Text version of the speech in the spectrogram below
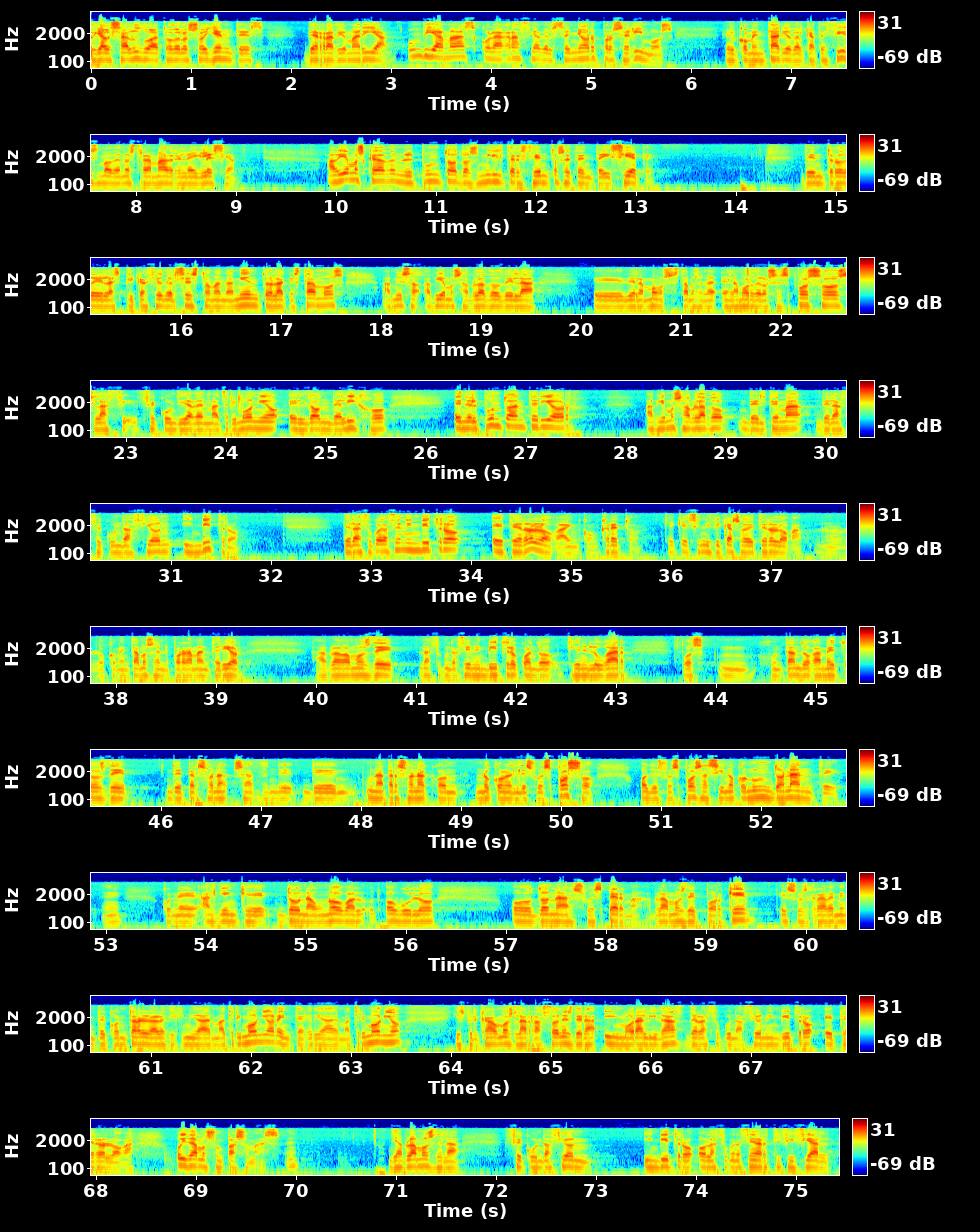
Cordial saludo a todos los oyentes de Radio María. Un día más, con la gracia del Señor, proseguimos el comentario del Catecismo de nuestra Madre en la Iglesia. Habíamos quedado en el punto 2377. Dentro de la explicación del sexto mandamiento en la que estamos, habíamos hablado de la, eh, estamos en el amor de los esposos, la fecundidad del matrimonio, el don del hijo. En el punto anterior habíamos hablado del tema de la fecundación in vitro, de la fecundación in vitro heteróloga en concreto. ¿Qué, significa eso de heteróloga? Lo, comentamos en el programa anterior. Hablábamos de la fecundación in vitro cuando tiene lugar pues, mm, juntando gametos de, de, una persona no con el de su esposo o de su esposa, sino con un donante, ¿eh? con alguien que dona un óvulo o dona su esperma. Hablamos de por qué eso es gravemente contrario a la dignidad del matrimonio, a la integridad del matrimonio, y explicábamos las razones de la inmoralidad de la fecundación in vitro heteróloga. Hoy damos un paso más. ¿eh? Ya hablamos de la fecundación in vitro o la fecundación artificial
